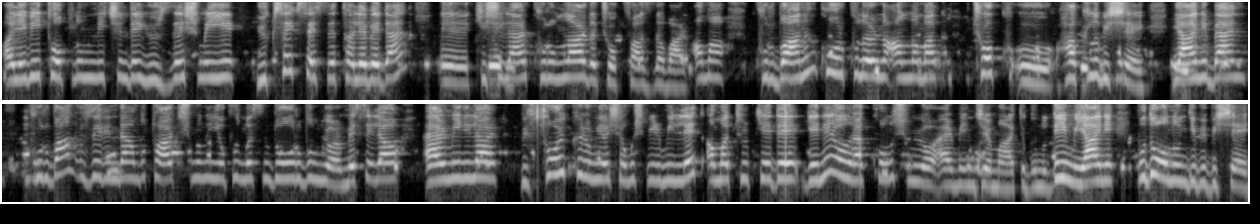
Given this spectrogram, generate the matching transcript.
Alevi toplumun içinde yüzleşmeyi yüksek sesle talep eden e, kişiler, kurumlar da çok fazla var. Ama kurbanın korkularını anlamak çok e, haklı bir şey. Yani ben kurban üzerinden bu tartışmanın yapılmasını doğru bulmuyorum. Mesela Ermeniler bir soykırım yaşamış bir millet ama Türkiye'de genel olarak konuşmuyor Ermeni cemaati bunu değil mi? Yani bu da onun gibi bir şey.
